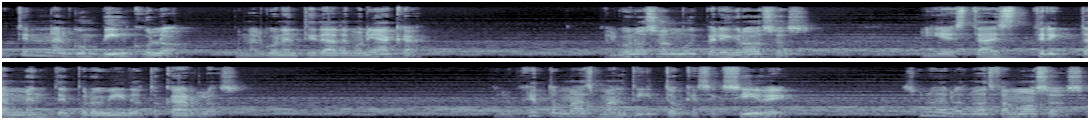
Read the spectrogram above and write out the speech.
no tienen algún vínculo con alguna entidad demoníaca. Algunos son muy peligrosos y está estrictamente prohibido tocarlos. El objeto más maldito que se exhibe es uno de los más famosos,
